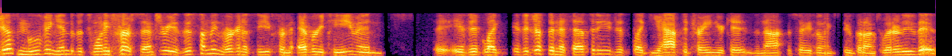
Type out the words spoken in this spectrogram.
just moving into the 21st century? Is this something we're going to see from every team? And is it like is it just a necessity? Just like you have to train your kids not to say something stupid on Twitter these days?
